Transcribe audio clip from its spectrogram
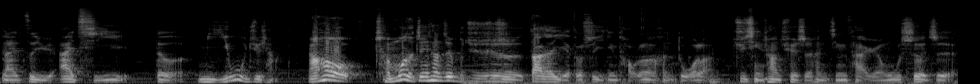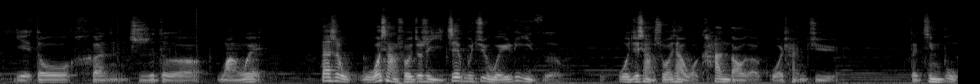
来自于爱奇艺的迷雾剧场。然后，《沉默的真相》这部剧就是大家也都是已经讨论了很多了，剧情上确实很精彩，人物设置也都很值得玩味。但是我想说，就是以这部剧为例子，我就想说一下我看到的国产剧的进步。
